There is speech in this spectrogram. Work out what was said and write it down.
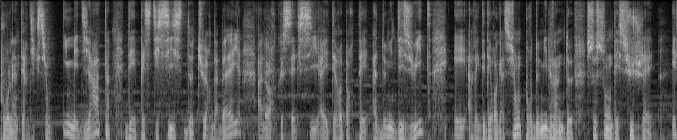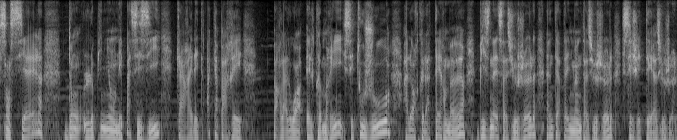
pour l'interdiction immédiate des pesticides tueurs d'abeilles, alors que celle-ci a été reportée à 2018 et avec des dérogations pour 2022. Ce sont des sujets essentiels dont l'opinion n'est pas saisie car elle est accaparée par la loi El Khomri, c'est toujours, alors que la Terre meurt, business as usual, entertainment as usual, CGT as usual.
